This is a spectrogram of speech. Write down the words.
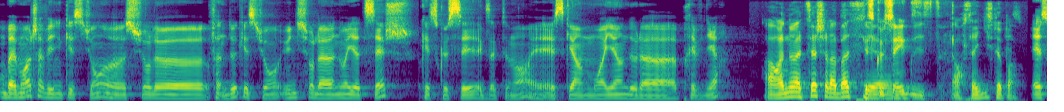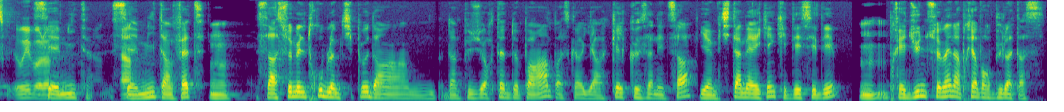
ben moi, j'avais une question euh, sur le, enfin deux questions. Une sur la noyade sèche. Qu'est-ce que c'est exactement? Et est-ce qu'il y a un moyen de la prévenir? Alors la noyade sèche à la base, c'est Est-ce que ça existe? Alors ça n'existe pas. Est-ce que, oui, voilà. C'est un mythe. C'est Ah. un mythe en fait. Hmm. Ça a semé le trouble un petit peu dans, dans plusieurs têtes de parents parce qu'il y a quelques années de ça, il y a un petit Américain qui est décédé Mhm. près d'une semaine après avoir bu la tasse.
